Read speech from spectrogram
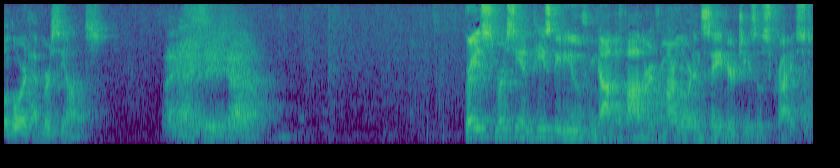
O Lord, have mercy on us. Grace, mercy, and peace be to you from God the Father and from our Lord and Savior, Jesus Christ.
